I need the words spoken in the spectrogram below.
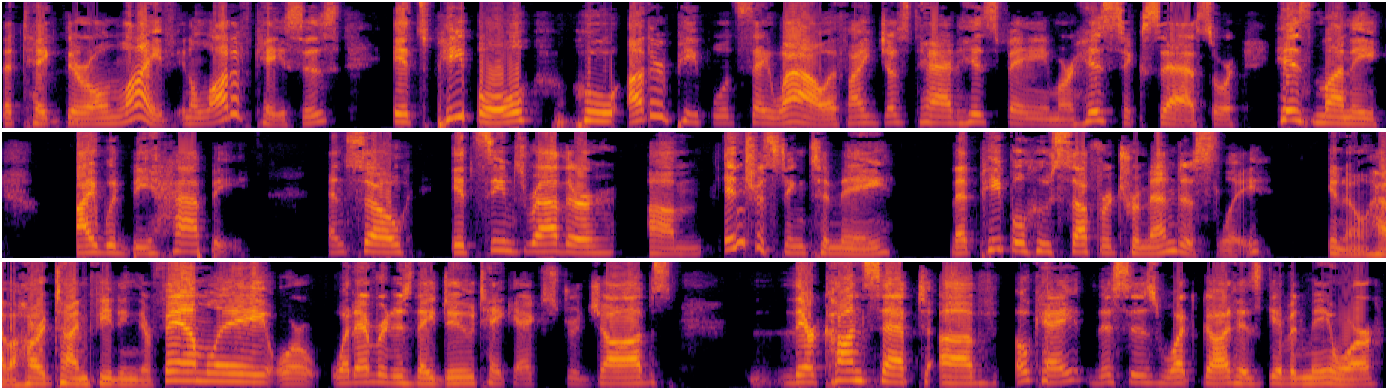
that take their own life. In a lot of cases, it's people who other people would say, wow, if I just had his fame or his success or his money, I would be happy. And so it seems rather um, interesting to me that people who suffer tremendously, you know, have a hard time feeding their family or whatever it is they do, take extra jobs, their concept of, okay, this is what God has given me, or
